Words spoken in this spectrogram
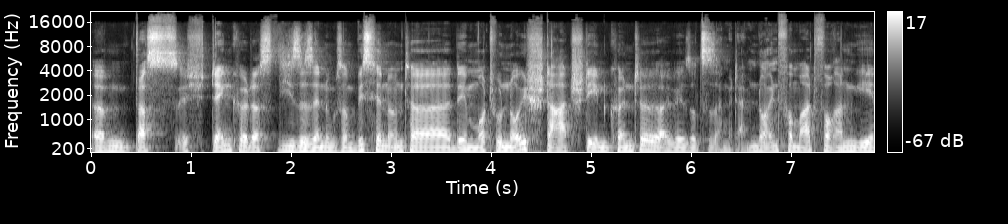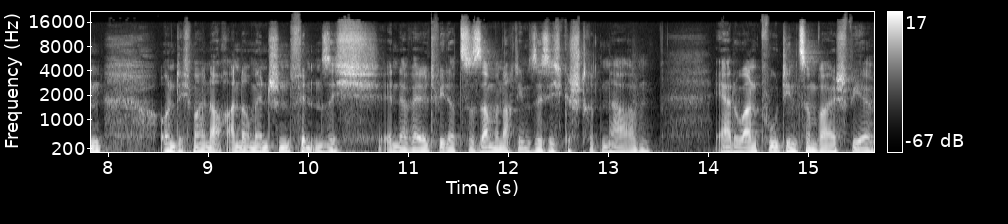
ähm, dass ich denke, dass diese Sendung so ein bisschen unter dem Motto Neustart stehen könnte, weil wir sozusagen mit einem neuen Format vorangehen. Und ich meine, auch andere Menschen finden sich in der Welt wieder zusammen, nachdem sie sich gestritten haben. Erdogan, Putin zum Beispiel.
